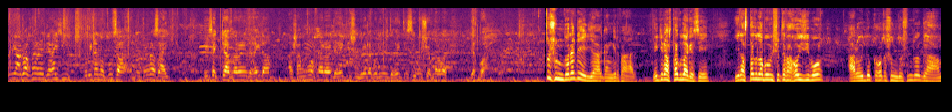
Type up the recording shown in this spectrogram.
আমি আরও আপনারা দেখাইছি, তবে এটা নতুন নতুন একটা সাইড এই সাইডটা আপনারা দেখাইলাম, আর সামনেও আপনারা দেখাইতেছি সুন্দর একটা পরিবেশ দেখাইতেছি, অবশ্যই আপনারা দেখবা। তো সুন্দর একটা এরিয়া গাঙ্গের পাহাড়। এই যে রাস্তাগুলা গেছে, এই রাস্তাগুলা ভবিষ্যতে ফাঁকা হয়ে যাব। আর ওই লোক কত সুন্দর সুন্দর গ্রাম।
